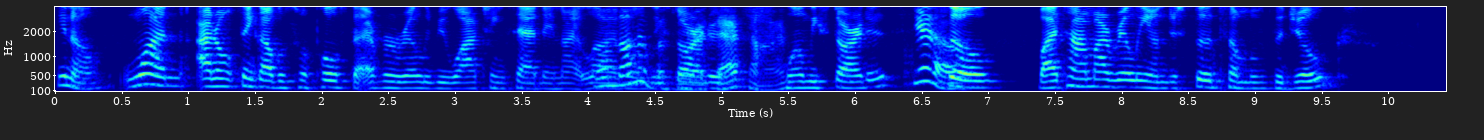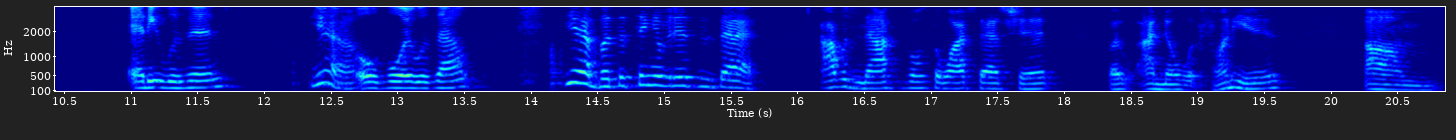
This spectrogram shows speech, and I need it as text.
you know, one, I don't think I was supposed to ever really be watching Saturday Night Well, Live none when of we us were started. at that time. When we started, yeah. so by the time I really understood some of the jokes, Eddie was in, yeah, old boy was out. yeah. But the thing of it is, is that I was not supposed to watch that shit, but I know what funny is. Um,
